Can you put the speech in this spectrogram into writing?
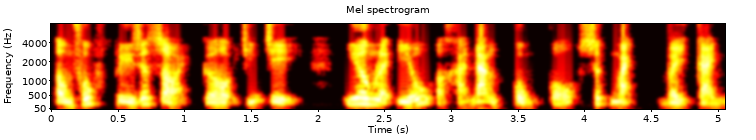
Ông Phúc tuy rất giỏi cơ hội chính trị, nhưng ông lại yếu ở khả năng củng cố sức mạnh vây cánh.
